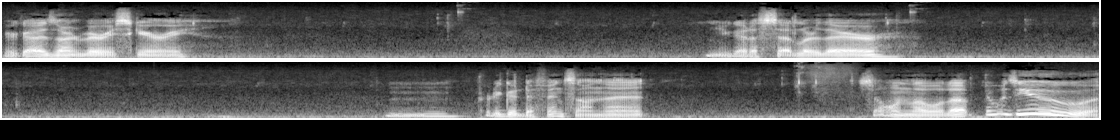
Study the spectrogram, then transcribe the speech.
Your guys aren't very scary. You got a settler there. Mm, pretty good defense on that. Someone leveled up. It was you!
